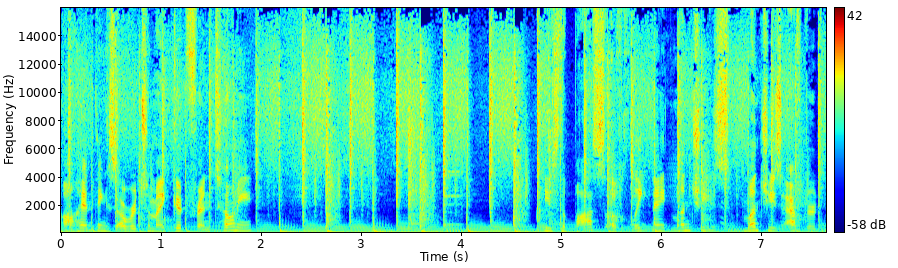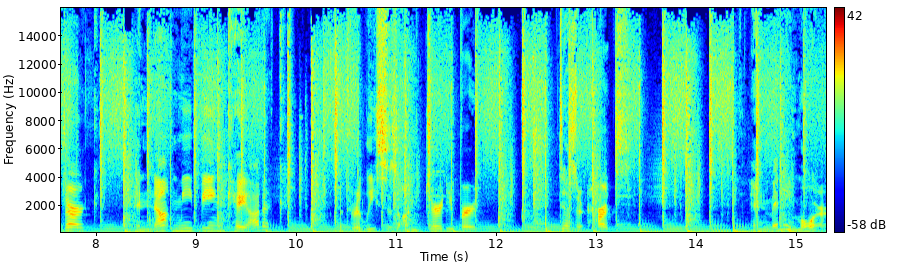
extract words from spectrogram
I'll hand things over to my good friend Tony. He's the boss of Late Night Munchies, Munchies After Dark, and Not Me Being Chaotic, with releases on Dirtybird, Desert Hearts, and many more.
